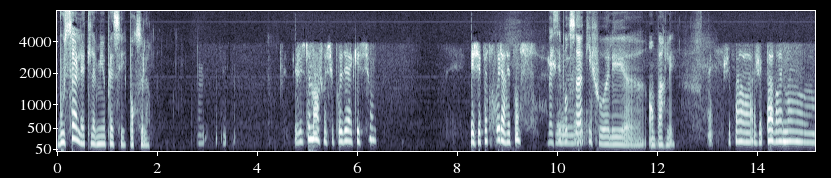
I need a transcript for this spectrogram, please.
Vous seul êtes la mieux placée pour cela. Justement, je me suis posé la question et j'ai pas trouvé la réponse. Ben, c'est pour ça qu'il faut aller euh, en parler. j'ai pas, j'ai pas vraiment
